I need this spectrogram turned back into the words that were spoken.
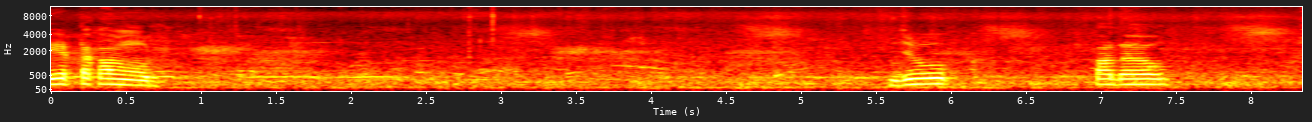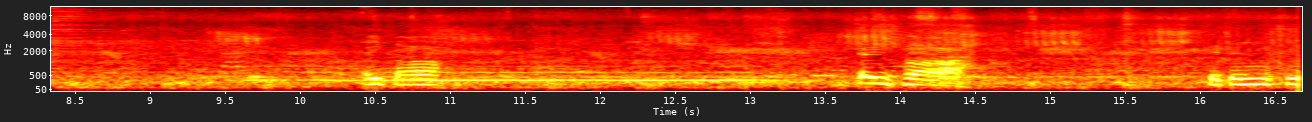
এই একটা কামড়। যোগ পা দাও। এই পা। এই পা। পেটের নিচে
